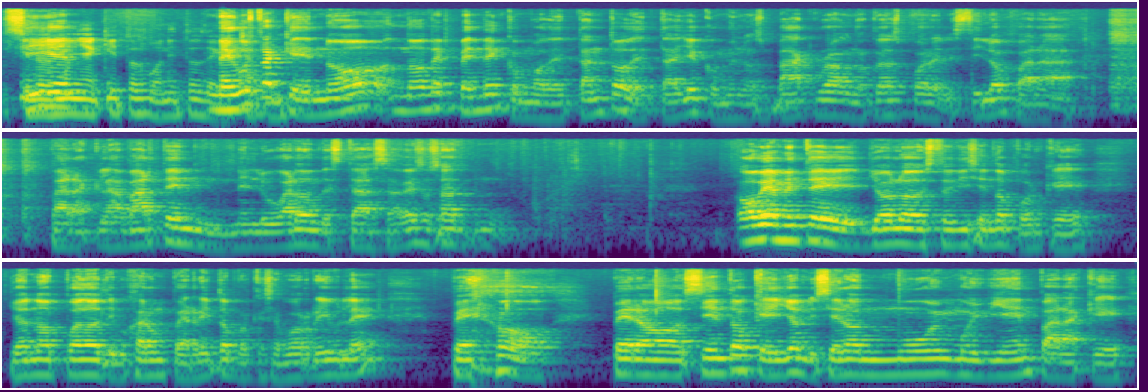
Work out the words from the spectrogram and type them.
Sí, y los el- muñequitos bonitos de Me gusta que no, no dependen como de tanto detalle como en los background o cosas por el estilo para, para clavarte en el lugar donde estás, ¿sabes? O sea, obviamente yo lo estoy diciendo porque yo no puedo dibujar un perrito porque se ve horrible, pero, pero siento que ellos lo hicieron muy, muy bien para que...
